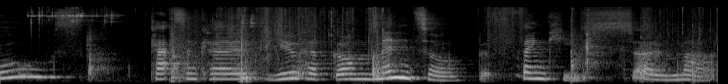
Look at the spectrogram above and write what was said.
Balls. Cats and Co, you have gone mental, but thank you so much.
